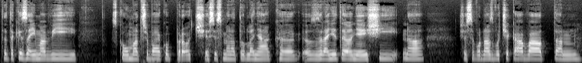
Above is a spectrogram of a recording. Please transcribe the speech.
to je taky zajímavý zkoumat třeba jako proč, jestli jsme na tohle nějak eh, zranitelnější, na, že se od nás očekává ten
